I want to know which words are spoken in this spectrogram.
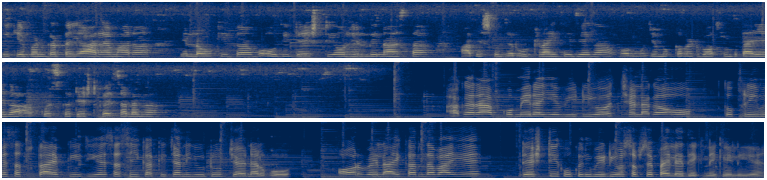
देखिए, बनकर तैयार है हमारा। ये लौकी का बहुत ही टेस्टी और हेल्दी नाश्ता। आप इसको ज़रूर ट्राई कीजिएगा और मुझे कमेंट बॉक्स में बताइएगा आपको इसका टेस्ट कैसा लगा। अगर आपको मेरा ये वीडियो अच्छा लगा हो तो फ्री में सब्सक्राइब कीजिए शशि का किचन यूट्यूब चैनल को और बेल आइकन दबाइए टेस्टी कुकिंग वीडियो सबसे पहले देखने के लिए।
